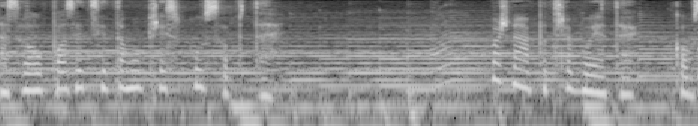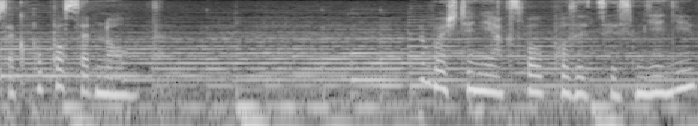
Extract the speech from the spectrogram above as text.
Na svou pozici tomu přizpůsobte. Možná potřebujete kousek poposednout nebo ještě nějak svou pozici změnit,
